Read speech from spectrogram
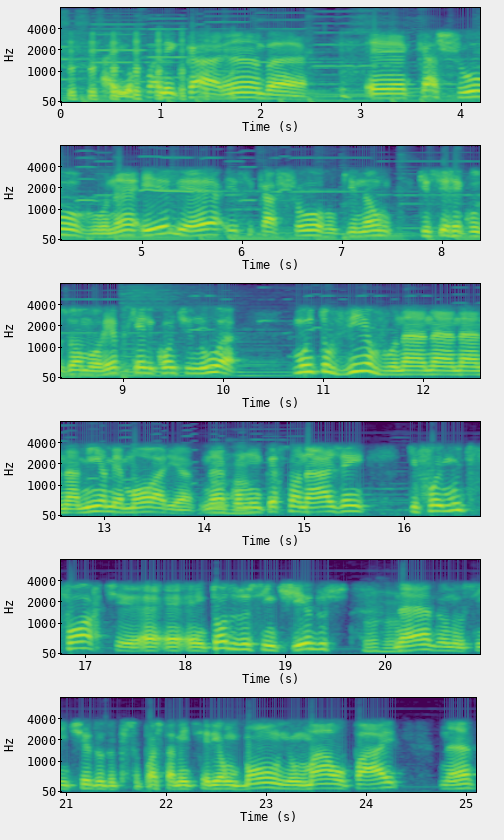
aí eu falei, caramba, é, cachorro, né? Ele é esse cachorro que não que se recusou a morrer porque ele continua muito vivo na, na, na, na minha memória, né? Uhum. Como um personagem que foi muito forte é, é, em todos os sentidos, uhum. né? No, no, sentido do que supostamente seria um bom e um mau pai, né?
